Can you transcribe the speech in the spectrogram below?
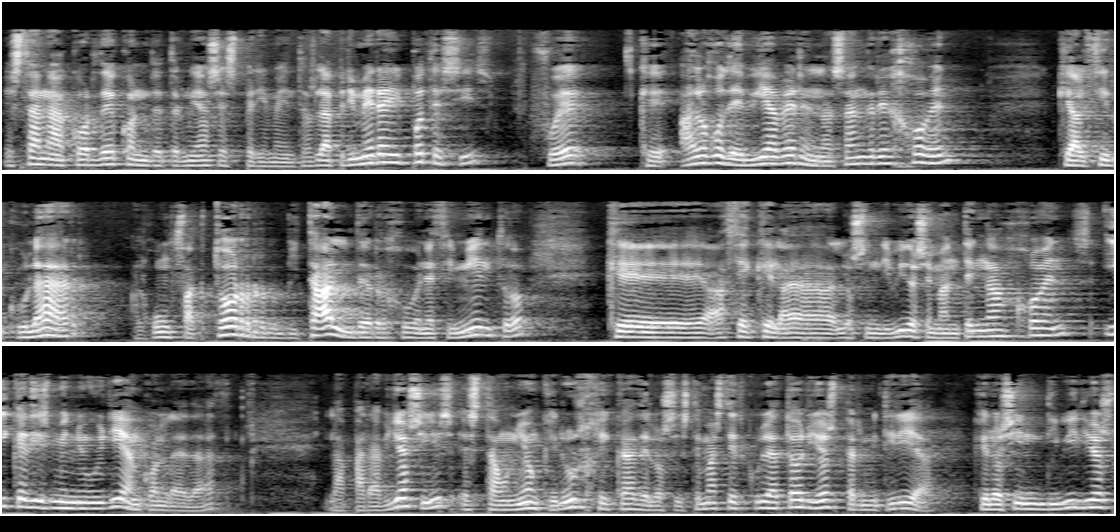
están acorde con determinados experimentos. La primera hipótesis fue que algo debía haber en la sangre joven que al circular algún factor vital de rejuvenecimiento que hace que los individuos se mantengan jóvenes y que disminuirían con la edad. La parabiosis, esta unión quirúrgica de los sistemas circulatorios, permitiría que los individuos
